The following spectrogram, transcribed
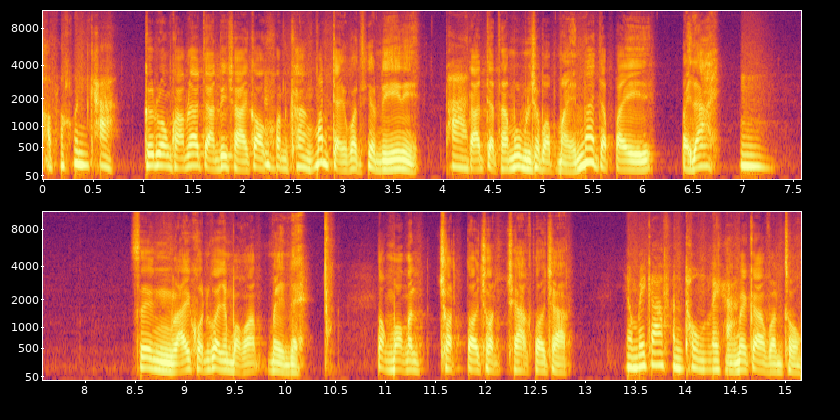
ขอบพระคุณค่ะ คือรวมความแล้วอาจารย์พิชัยก็ค่อนข้างมั่นใจว่าเที่ยวนี้นี่ ผ่าน การจัดทำรัฐธรรมนูญฉบับใหม่น่าจะไปไปได้ อืม ซึ่งหลายคนก็ยังบอกว่าไม่แน่ต้องมองกันช็อตต่อช็อตฉากต่อฉาก ยังไม่กล้าฟันธงเลยค่ะ ไม่กล้าฟันธง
